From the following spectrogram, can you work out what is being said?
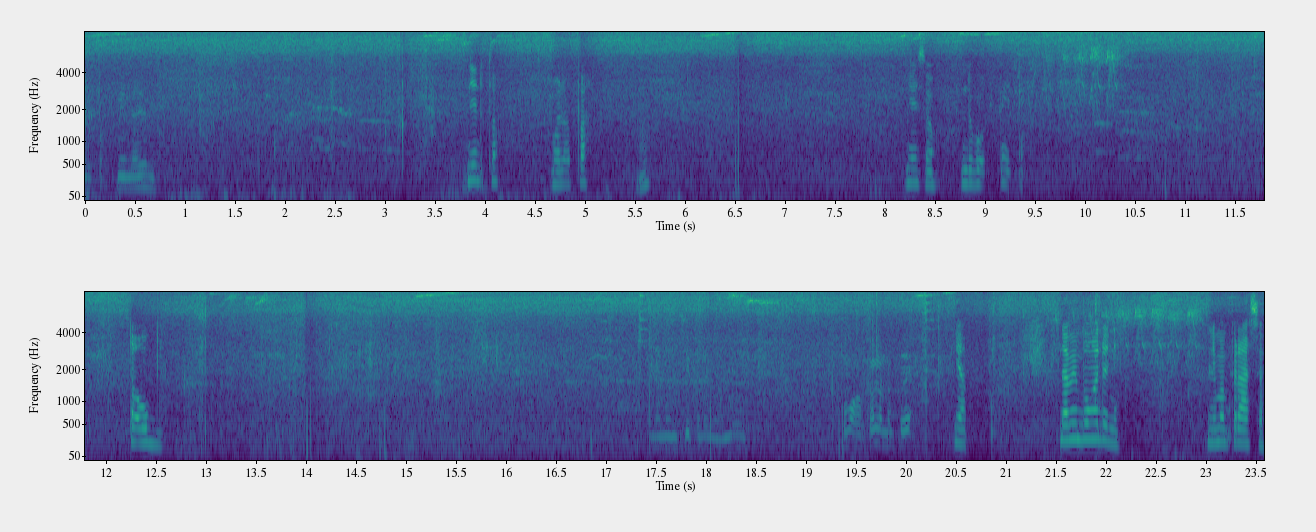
Ipak nila yun. Hindi na to. Wala pa. Huh? Yes, oh. Dubo. Eh, eh. Taob. Kalamansi pala yan. eh. Kumakang kalamansi. Yap. Daming bunga dun eh. Limang piraso.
